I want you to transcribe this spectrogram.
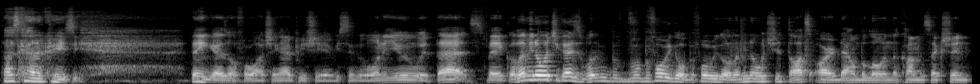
that's kind of crazy. Thank you guys all for watching. I appreciate every single one of you. With that, Spanko, let me know what you guys. Before we go, before we go, let me know what your thoughts are down below in the comment section.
